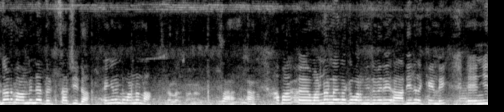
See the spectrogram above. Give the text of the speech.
ഇതാണ് പാമ്പിന്റെ ദൃക്സാക്ഷിട്ടാ എങ്ങനെയുണ്ട് വണ്ണുണ്ടോ? അപ്പൊ വണ്ണുള്ളതെന്നൊക്കെ പറഞ്ഞിട്ട് ഇവർ ആദ്യം നിൽക്കേണ്ട. ഇനി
